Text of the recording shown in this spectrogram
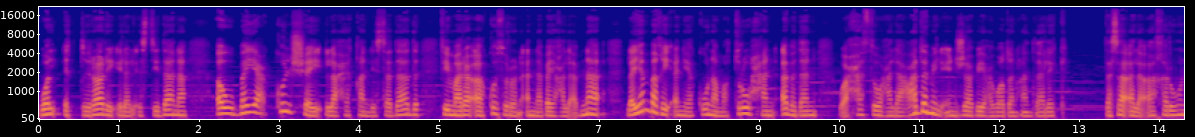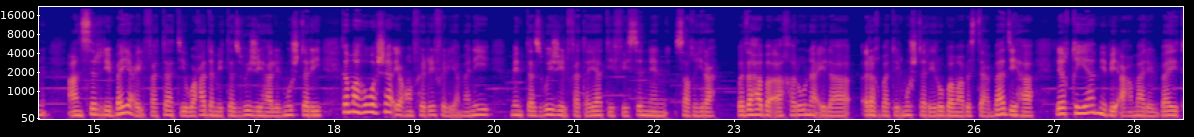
والاضطرار إلى الاستدانة أو بيع كل شيء لاحقا للسداد فيما رأى كثر أن بيع الأبناء لا ينبغي أن يكون مطروحا ابدا وحثوا على عدم الإنجاب عوضا عن ذلك. تساءل آخرون عن سر بيع الفتاة وعدم تزويجها للمشتري كما هو شائع في الريف اليمني من تزويج الفتيات في سن صغيرة. وذهب آخرون إلى رغبة المشتري ربما باستعبادها للقيام بأعمال البيت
